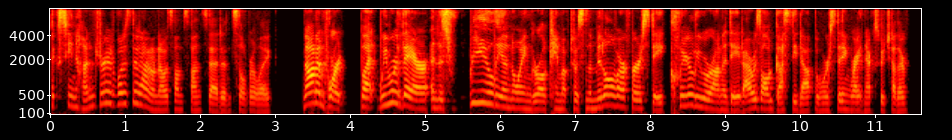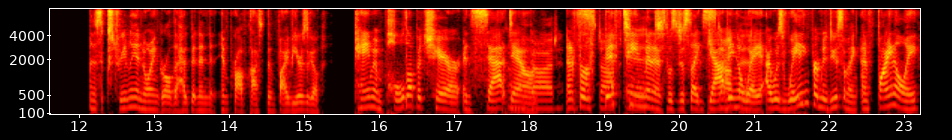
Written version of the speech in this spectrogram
1600. What is it? I don't know. It's on Sunset and Silver Lake. Not important. But we were there and this really annoying girl came up to us in the middle of our first date. Clearly we were on a date. I was all gussied up and we're sitting right next to each other. And this extremely annoying girl that had been in an improv class with him five years ago came and pulled up a chair and sat Oh down. And for Stop 15 it. minutes was just like Stop gabbing it. away. I was waiting for him to do something. And finally,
